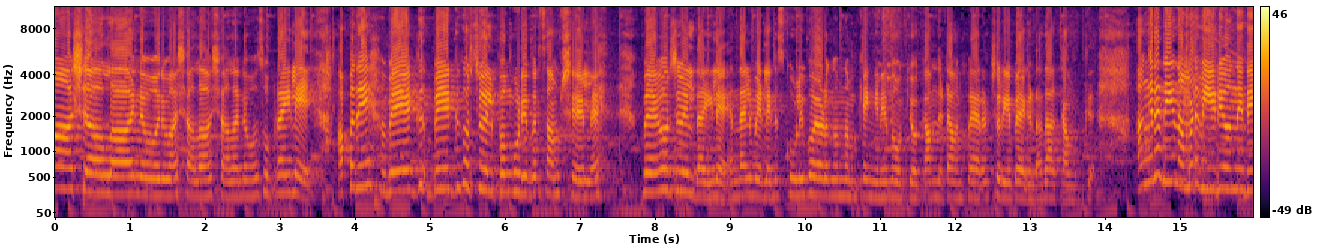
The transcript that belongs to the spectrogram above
മാഷാല്ല എന്റെ മോന് മാഷാല്ല മാഷാല്ല എന്റെ മോൻ സൂപ്പറായില്ലേ? അപ്പം ദേ ബാഗ് ബാഗ് കുറച്ച് വലിപ്പം കൂടിയതൊരു സംശയമല്ലേ ബാഗ് കുറച്ച് വലുതായില്ലേ? എന്തായാലും വേണ്ടില്ല എന്റെ സ്കൂളിൽ പോയി നമുക്ക് എങ്ങനെയും നോക്കി നോക്കാം. എന്നിട്ട് അവനക്ക് വേറെ ചെറിയ ബാഗ് ഉണ്ട് അതാക്കാം നമുക്ക് അങ്ങനെ ദേ നമ്മുടെ വീഡിയോ ഒന്ന് ഇത്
